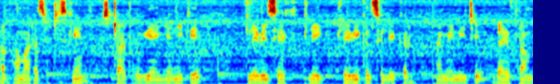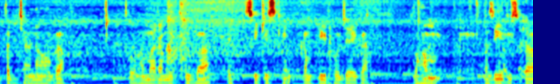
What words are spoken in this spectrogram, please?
अब हमारा सिटी स्कैन स्टार्ट हो गया है, यानी कि क्लेवी से क्ले क्लेविकल से लेकर हमें नीचे डायफ्राम तक जाना होगा। तो हमारा मतलूबा सिटी स्कैन कंप्लीट हो जाएगा। तो हम मज़ीद उसका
